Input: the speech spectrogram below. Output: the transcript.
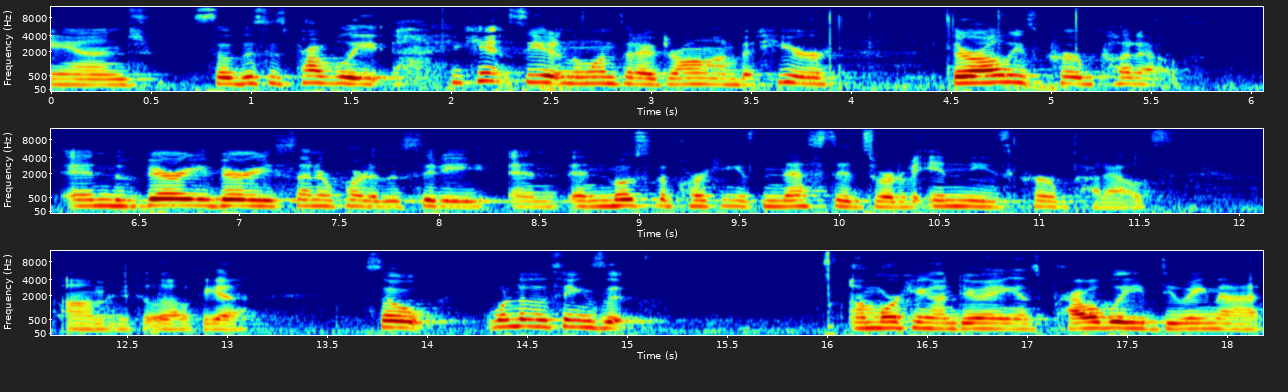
and so this is probably, you can't see it in the ones that I've drawn on, but here, there are all these curb cutouts in the very, very center part of the city, and, and most of the parking is nested sort of in these curb cutouts um, in Philadelphia. So one of the things that I'm working on doing is probably doing that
